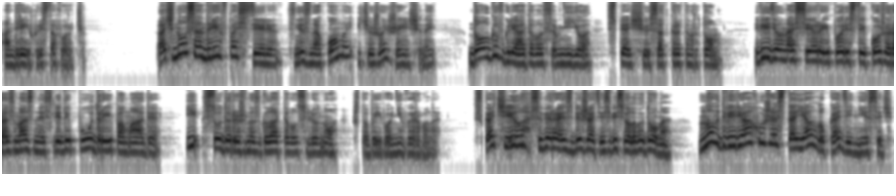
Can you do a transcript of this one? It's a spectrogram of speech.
Андрею Христофоровичу. Очнулся Андрей в постели с незнакомой и чужой женщиной. Долго вглядывался в нее, спящую с открытым ртом. Видел на серой и пористой коже размазанные следы пудры и помады, и судорожно сглатывал слюну, чтобы его не вырвало. Скочил, собираясь сбежать из веселого дома, но в дверях уже стоял Лука Денисыч,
